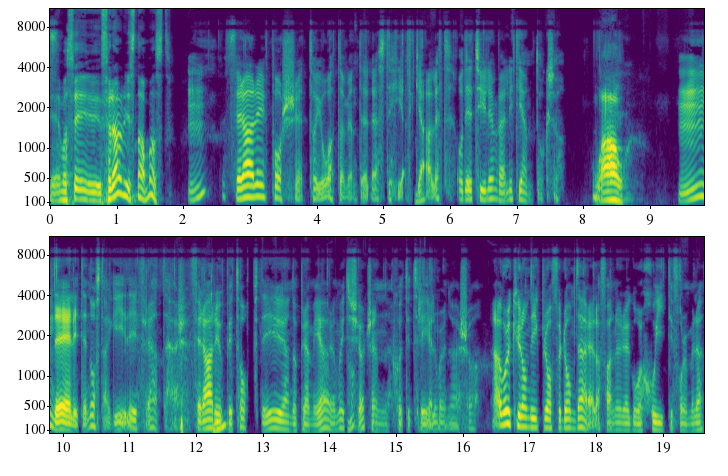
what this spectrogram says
eh, vad säger Ferrari snabbast? Mm. Ferrari, Porsche, Toyota om jag inte läste helt galet. Och det är tydligen väldigt jämnt också. Wow! Mm, det är lite nostalgi, det är fränt det här. Ferrari mm. uppe i topp, det är ju ändå premiär. De har inte ja. kört sedan 73 eller vad det nu är. Så. det vore kul om det gick bra för dem där i alla fall, nu det går skit i Formel 1.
